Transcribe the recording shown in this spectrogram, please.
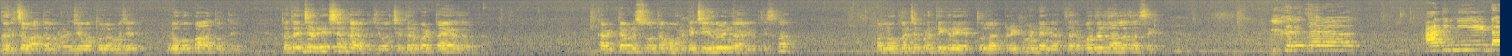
घरचं वातावरण जेव्हा तुला म्हणजे लोक पाहत होते तर त्यांचे रिएक्शन काय होतं? जेव्हा चित्रपट तयार झाला? कारण त्यावेळेस स्वतः मोडक्याची हिरोईन झाली होतीस ना? मग लोकांच्या प्रतिक्रियेत तुला ट्रीटमेंट देण्यात जरा बदल झालाच असेल. खरं तर आधी मी डा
